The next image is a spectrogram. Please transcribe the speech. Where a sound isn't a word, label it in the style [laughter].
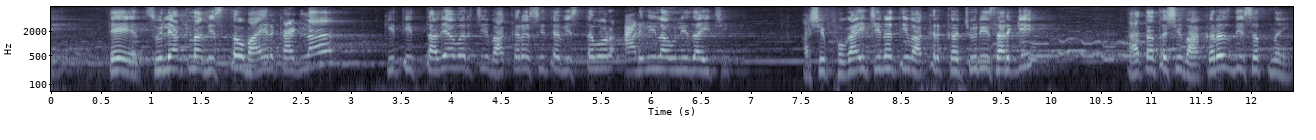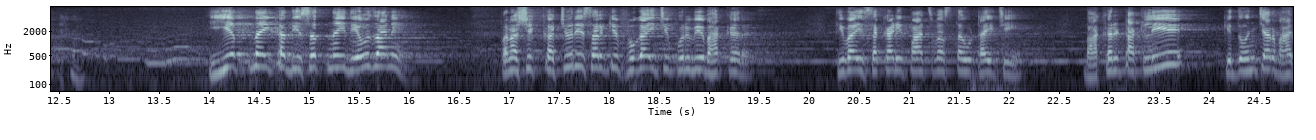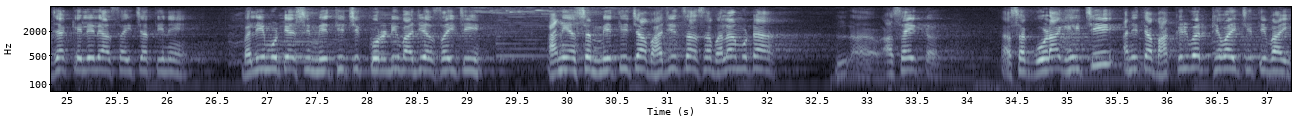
ते चुल्यातला विस्तव बाहेर काढला की ती तव्यावरची भाकर अशी त्या विस्तवावर आडवी लावली जायची. अशी फुगायची ना ती भाकर कचुरी सारखी. आता तशी भाकरच दिसत नाही. येत नाही का दिसत नाही देव जाणे? पण अशी कचोरीसारखी फुगायची पूर्वी भाकर. ती बाई सकाळी पाच वाजता उठायची. भाकर टाकली की दोन चार भाज्या केलेल्या असायच्या तिने. भली मोठी अशी मेथीची कोरडी भाजी असायची आणि असं मेथीच्या भाजीचा असा भला मोठा असा एक असा गोळा घ्यायची आणि त्या भाकरीवर ठेवायची ती बाई.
